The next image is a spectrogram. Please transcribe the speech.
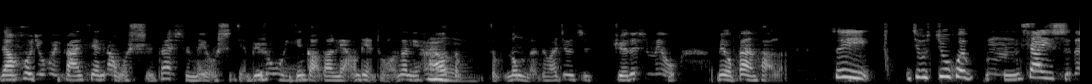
然后就会发现，那我实在是没有时间。比如说我已经搞到两点钟了，那你还要怎么怎么弄的，对吧？就是绝对是没有没有办法了，所以就就会嗯下意识的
